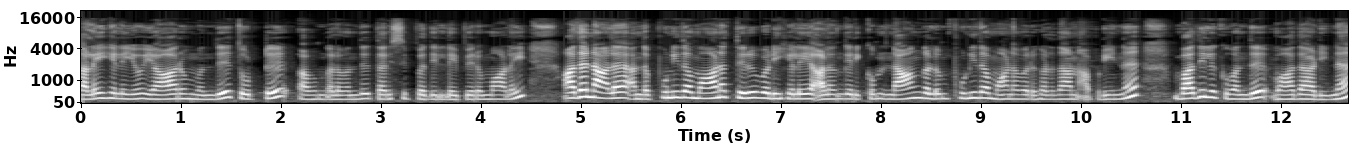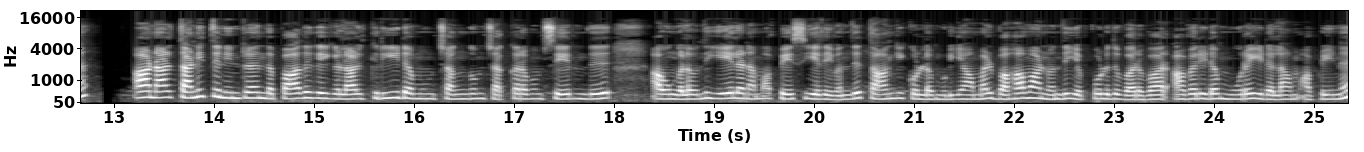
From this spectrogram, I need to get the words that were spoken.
தலைகளையோ யாரும் வந்து தொட்டு அவங்கள வந்து தரிசிப்பதில்லை பெருமாளை. அதனால் அந்த புனிதமான திருவடிகளை அலங்கரிக்கும் நாங்களும் புனிதமானவர்கள் தான் அப்படின்னு பதிலுக்கு வந்து வாதாடின ஆனால் தனித்து நின்ற இந்த பாதுகைகளால் கிரீடமும் சங்கும் சக்கரமும் சேர்ந்து அவங்கள வந்து ஏளனமாக பேசியதை வந்து தாங்கி கொள்ள முடியாமல் பகவான் வந்து எப்பொழுது வருவார் அவரிடம் முறையிடலாம் அப்படின்னு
